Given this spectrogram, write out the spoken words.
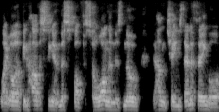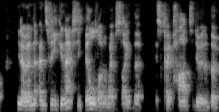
like, oh, I've been harvesting it in this spot for so long and there's no, it hasn't changed anything or, you know, and, and so you can actually build on a website that is quite hard to do in a book.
